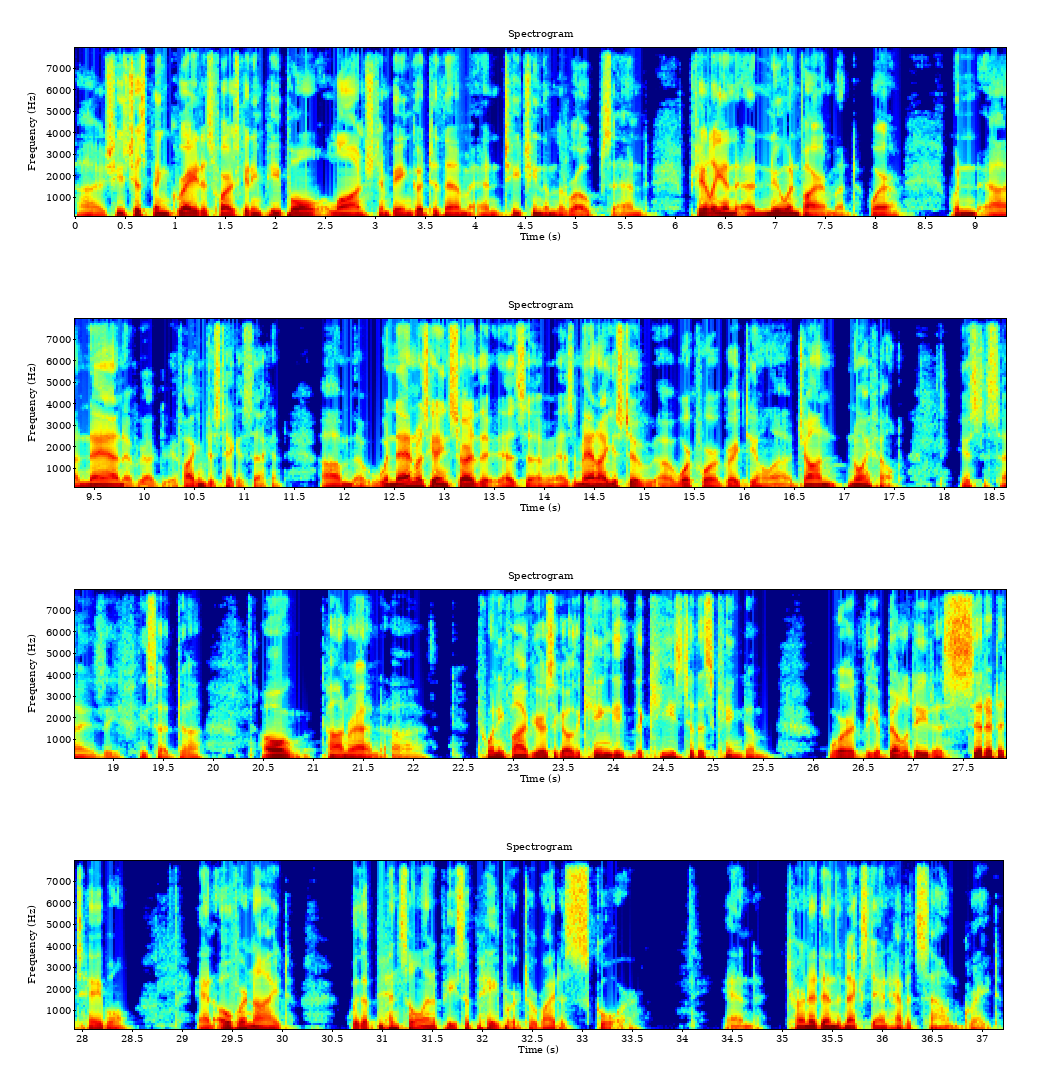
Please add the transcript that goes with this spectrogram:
Uh, she's just been great as far as getting people launched and being good to them and teaching them the ropes, and particularly in a new environment where, when uh, Nan, if, if, I can just take a second, um, when Nan was getting started as a, as a man, I used to uh, work for a great deal. John Neufeld used to say, he, he said, Oh, Conrad, uh, 25 years ago, the, king, the keys to this kingdom were the ability to sit at a table and overnight, with a pencil and a piece of paper, to write a score and turn it in the next day and have it sound great.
